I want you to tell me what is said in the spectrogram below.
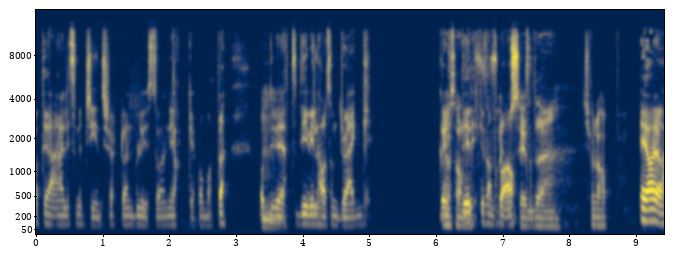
At det er liksom et jeansskjørt og en bluse og en jakke, på en måte. Og mm. du vet, de vil ha sånn drag. Glitter, ja, sånn ikke sant, på alt. Flipsyd uh, kjolehopp. Ja, ja.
